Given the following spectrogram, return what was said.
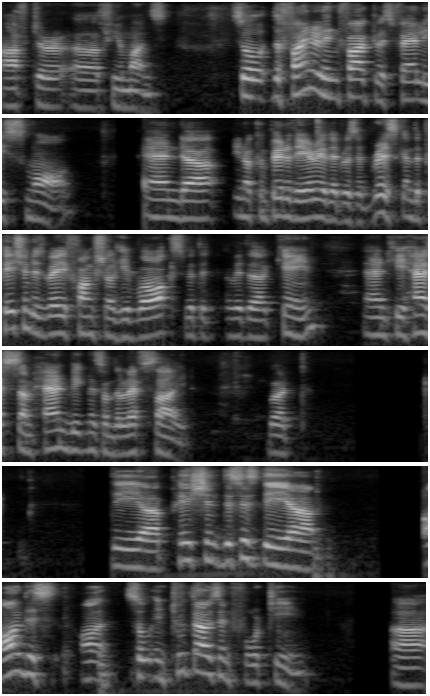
after a few months. So the final infarct was fairly small, and uh, you know compared to the area that was at risk. And the patient is very functional. He walks with a with a cane, and he has some hand weakness on the left side, but the uh, patient, this is the, uh, all this, all, so in 2014, uh,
